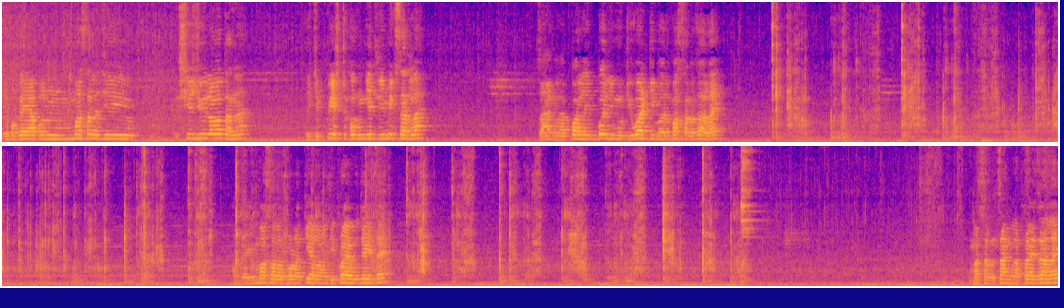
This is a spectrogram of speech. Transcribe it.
हे बघा आपण मसाला जी शिजविला होता ना त्याची पेस्ट करून घेतली मिक्सरला चांगला बली बली मोठी वाटीभर मसाला झालाय. आता हे मसाला थोडा तेलामध्ये फ्राय होऊ द्यायचा आहे मसाला चांगला फ्राय झालाय.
